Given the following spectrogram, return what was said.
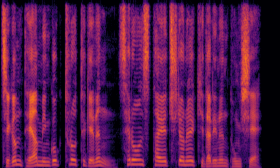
지금 대한민국 트로트계는 새로운 스타의 출연을 기다리는 동시에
